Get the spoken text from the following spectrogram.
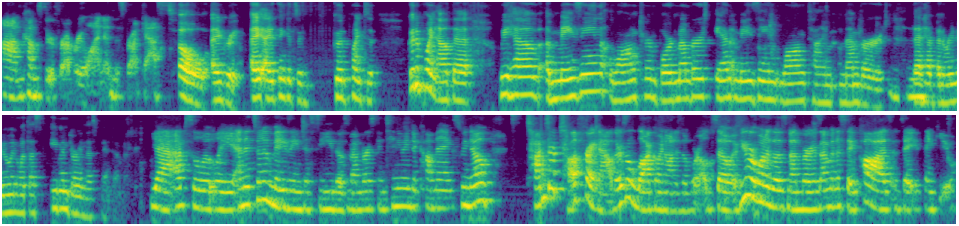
um, comes through for everyone in this broadcast. Oh, I agree. I, I think it's a good point to good to point out that we have amazing long-term board members and amazing long-time members mm-hmm. that have been renewing with us even during this pandemic. Yeah, absolutely. And it's been amazing to see those members continuing to come in because we know times are tough right now. There's a lot going on in the world. So if you were one of those members, I'm going to say pause and say thank you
